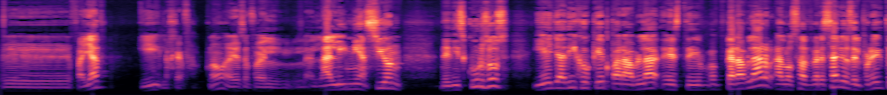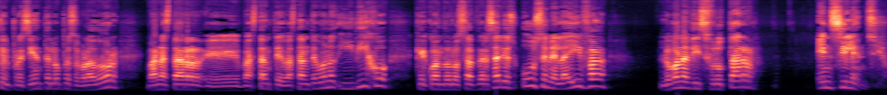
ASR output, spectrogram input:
eh, Fayad, y la jefa, ¿no? Esa fue la alineación de discursos y ella dijo que para hablar, este, para hablar a los adversarios del proyecto del presidente López Obrador van a estar eh, bastante, bastante buenos y dijo que cuando los adversarios usen el AIFA lo van a disfrutar en silencio.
